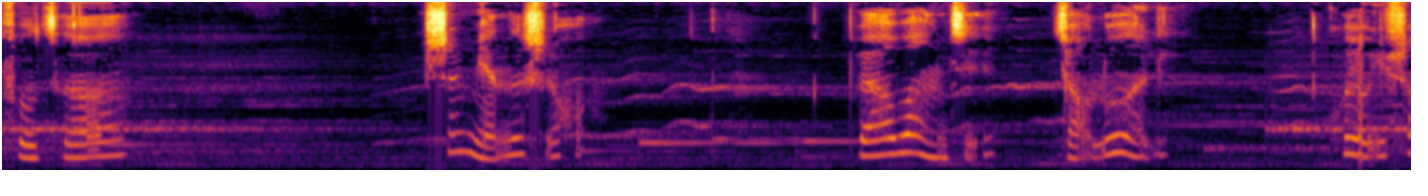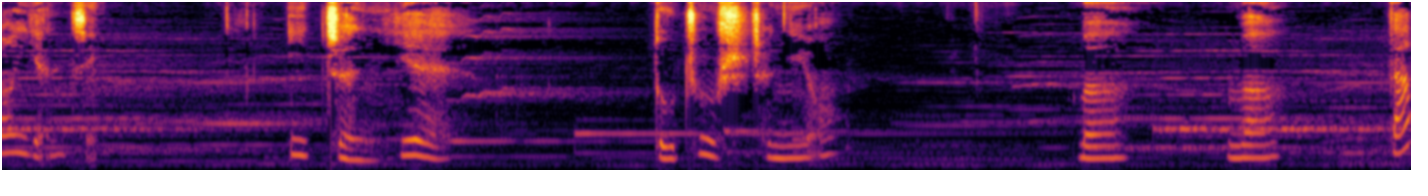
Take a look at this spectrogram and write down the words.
否则。失眠的时候，不要忘记角落里会有一双眼睛，一整夜都注视着你哦，么么哒。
